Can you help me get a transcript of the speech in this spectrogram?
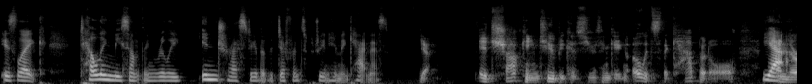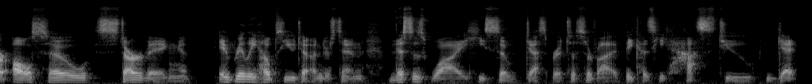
is like telling me something really interesting about the difference between him and Katniss. It's shocking too because you're thinking, oh, it's the capital. Yeah. And they're also starving. It really helps you to understand this is why he's so desperate to survive because he has to get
